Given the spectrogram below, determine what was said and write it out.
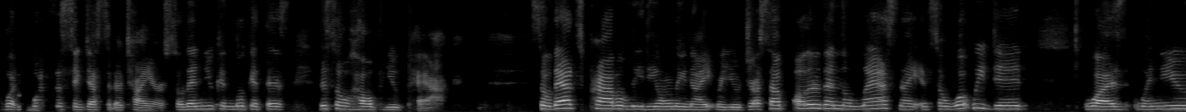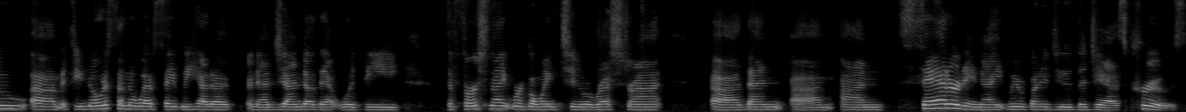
what what's the suggested attire. So then you can look at this. This will help you pack. So that's probably the only night where you dress up, other than the last night. And so what we did was when you, um, if you notice on the website, we had a an agenda that would be the first night we're going to a restaurant. Uh, then um, on Saturday night, we were going to do the jazz cruise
